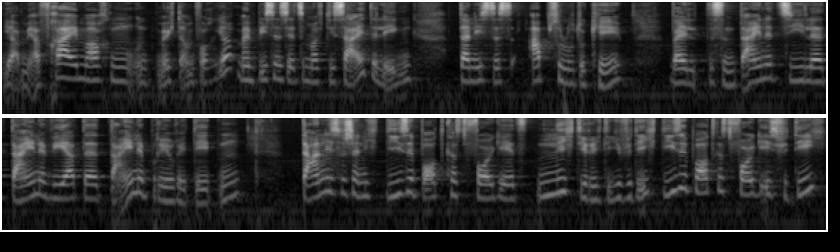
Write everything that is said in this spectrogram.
ja, mehr frei machen und möchte einfach ja, mein Business jetzt mal auf die Seite legen, dann ist das absolut okay, weil das sind deine Ziele, deine Werte, deine Prioritäten. Dann ist wahrscheinlich diese Podcast-Folge jetzt nicht die richtige für dich. Diese Podcast-Folge ist für dich,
